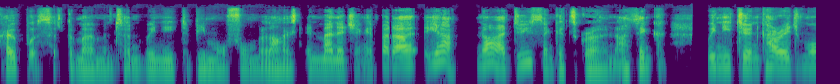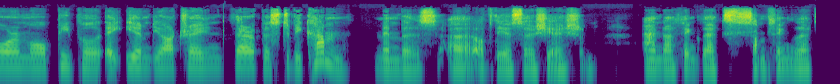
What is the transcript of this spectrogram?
cope with at the moment and we need to be more formalized in managing it. But I, yeah no i do think it's grown. I think we need to encourage more and more people emdr trained therapists to become members uh, of the association. And i think that's something that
